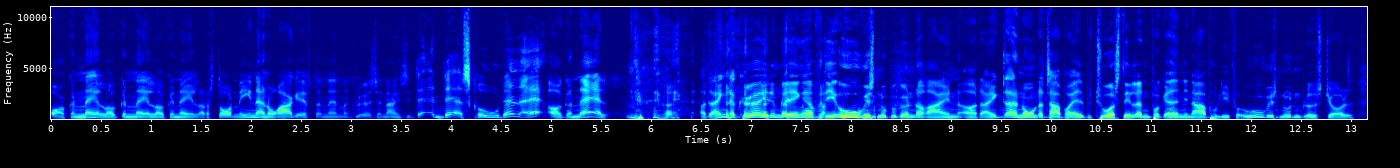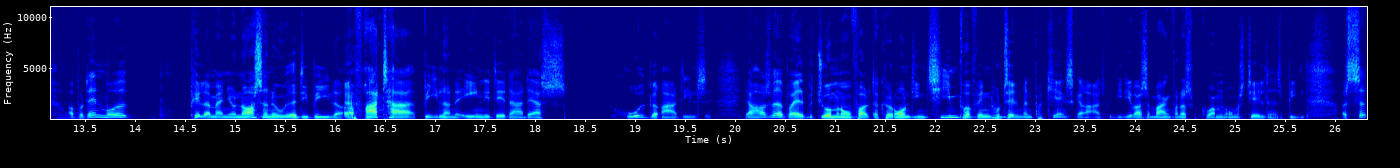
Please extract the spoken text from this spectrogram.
original, original, original. Og der står den ene anorak efter den anden og klør sig nakken og siger, den der skrue, den er original. og der er ingen, der kører i dem længere, fordi uh, hvis nu begynder at regne, og der er ikke der er nogen, der tager på alpetur og stiller den på gaden i Napoli, for uh, hvis nu den blev stjålet. Og på den måde piller man jo nosserne ud af de biler, ja. og fratager bilerne egentlig det, der er deres hovedberettigelse. Jeg har også været på alpetur med nogle folk, der kørte rundt i en time for at finde et hotel med en parkeringsgarage, fordi de var så bange for, at der skulle komme nogen og stjæle deres bil. Og så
